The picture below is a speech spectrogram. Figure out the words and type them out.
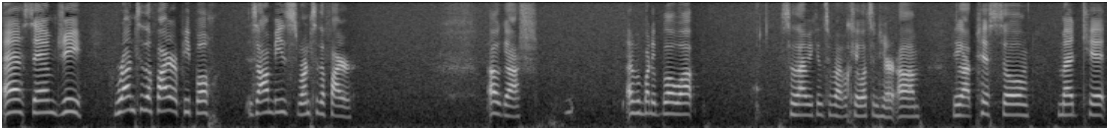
SMG. Run to the fire, people. Zombies, run to the fire. Oh gosh. Everybody blow up so that we can survive. Okay, what's in here? Um, we got pistol, med kit,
